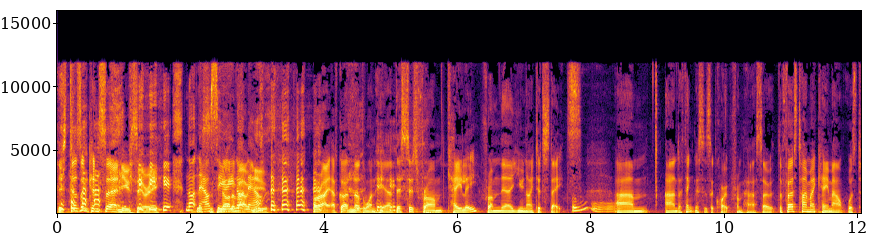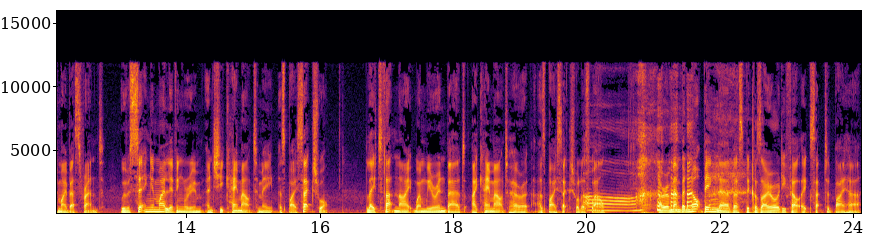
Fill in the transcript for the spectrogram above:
this doesn't concern you, Siri. not This now Siri not not, about now you. All right, I've got another one here. This is from Kaylee from the United States. Ooh. Um, and I think this is a quote from her. So, the first time I came out was to my best friend. We were sitting in my living room and she came out to me as bisexual. Later that night, when we were in bed, I came out to her as bisexual as well. I remember not being nervous because I already felt accepted by her.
